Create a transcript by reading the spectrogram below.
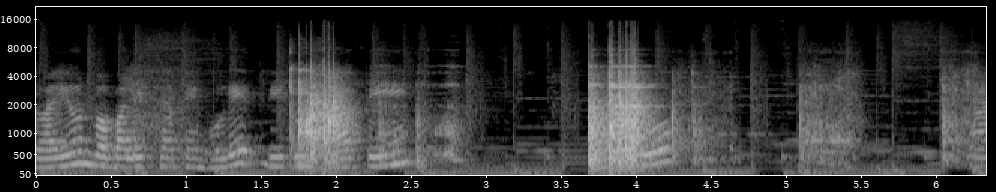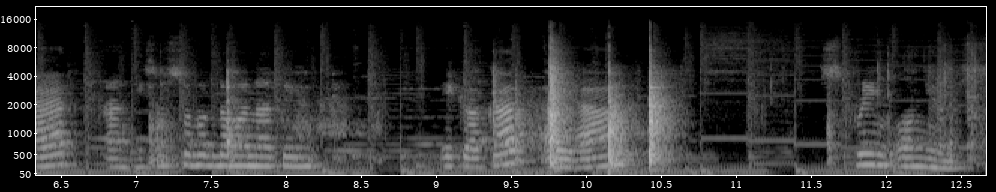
So, ayun, babalik natin ulit dito sa ating ito. At ang isusunod naman natin ikakat ay ang spring onions.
